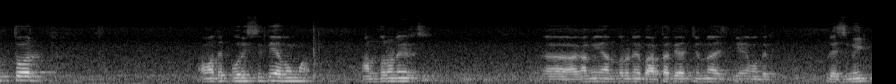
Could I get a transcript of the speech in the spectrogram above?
উত্তর আমাদের পরিস্থিতি এবং আন্দোলনের আগামী আন্দোলনের বার্তা দেওয়ার জন্য আজকে আমাদের প্রেস মিট।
